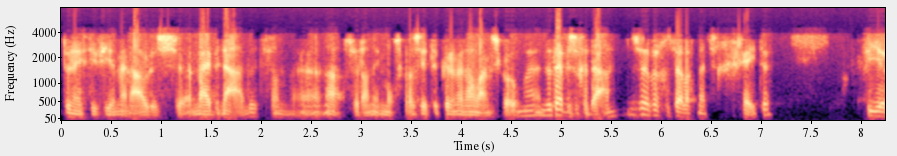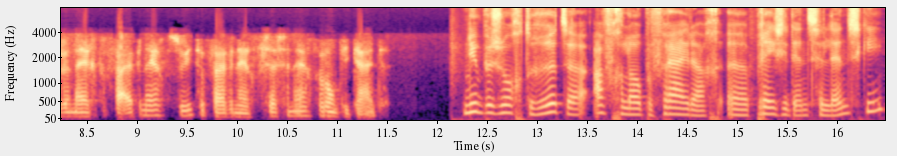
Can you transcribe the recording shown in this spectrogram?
toen heeft hij via mijn ouders uh, mij benaderd. Van, nou, als we dan in Moskou zitten, kunnen we dan langskomen. En dat hebben ze gedaan. Dus we hebben gezellig met ze gegeten. 94, 95, zoiets. Of 95, 96, rond die tijd. Nu bezocht Rutte afgelopen vrijdag president Zelensky.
